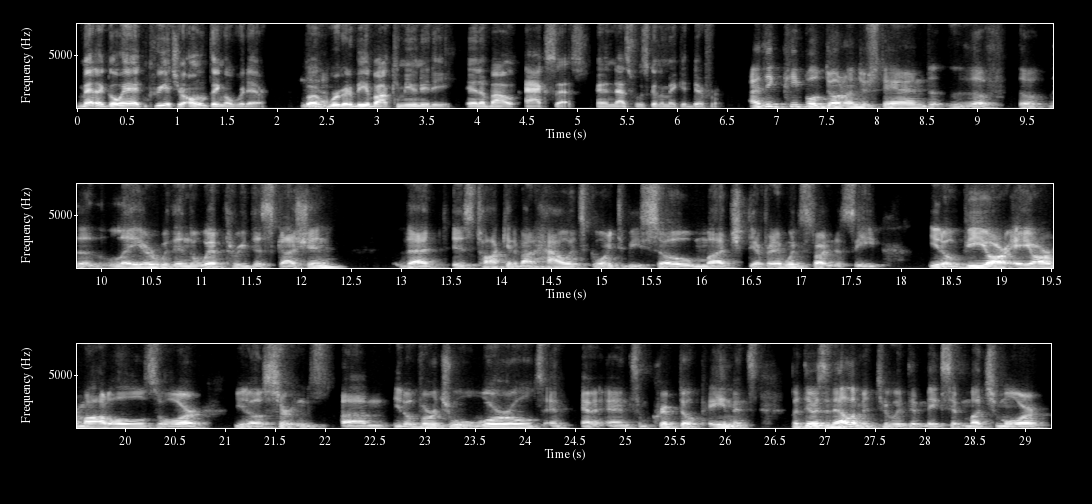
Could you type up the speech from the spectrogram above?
Meta go ahead and create your own thing over there. But yeah. we're going to be about community and about access and that's what's going to make it different. I think people don't understand the, the the layer within the web3 discussion that is talking about how it's going to be so much different. Everyone's starting to see you know vr ar models or you know certain um, you know virtual worlds and, and and some crypto payments but there's an element to it that makes it much more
